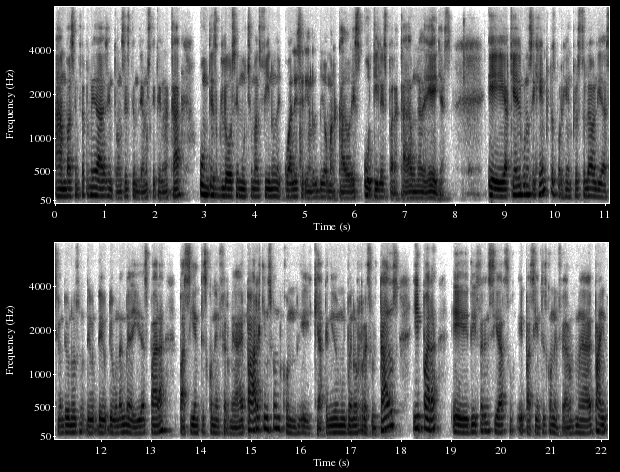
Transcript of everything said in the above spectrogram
ambas enfermedades, entonces tendríamos que tener acá un desglose mucho más fino de cuáles serían los biomarcadores útiles para cada una de ellas. Eh, aquí hay algunos ejemplos, por ejemplo, esto es la validación de, unos, de, unas medidas para pacientes con enfermedad de Parkinson, con, eh, que ha tenido muy buenos resultados, y para eh, diferenciar pacientes con enfermedad de,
